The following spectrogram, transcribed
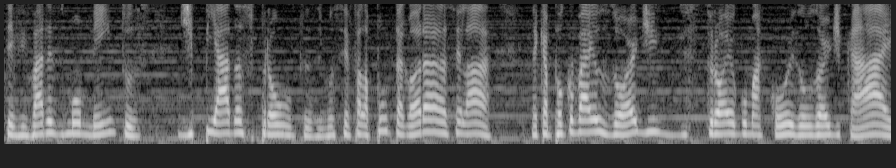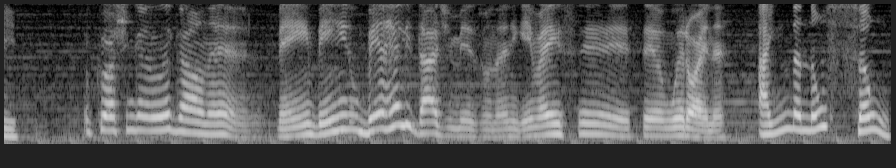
Teve vários momentos de piadas prontas e você fala, puta, agora, sei lá, daqui a pouco vai o Zord, destrói alguma coisa, ou o Zord cai. O que eu acho legal, né? Bem, bem, bem a realidade mesmo, né? Ninguém vai ser, ser um herói, né? ainda não são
